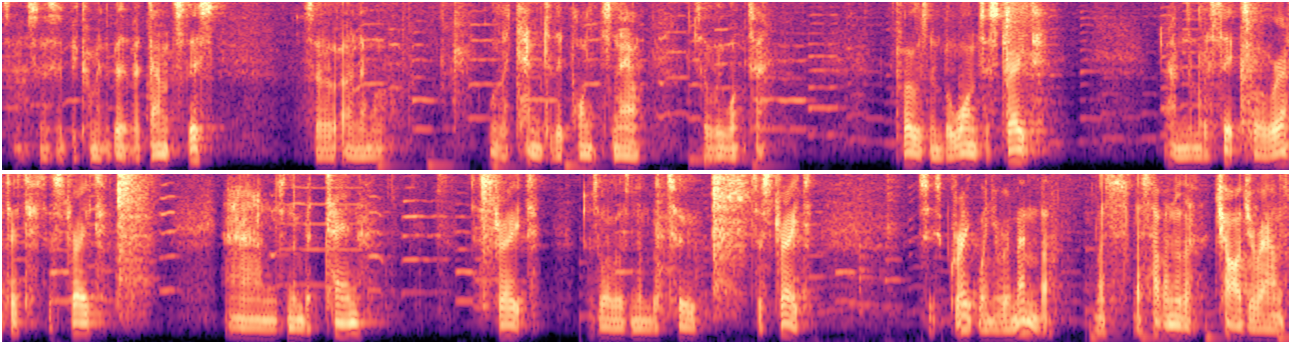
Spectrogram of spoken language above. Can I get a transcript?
So, so this is becoming a bit of a dance, this. So, and then we'll, we'll attend to the points now. So we want to close number one to straight and number six while we're at it to straight and number 10 to straight as well as number 2 to straight. This is great when you remember. Let's, let's have another charge around.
